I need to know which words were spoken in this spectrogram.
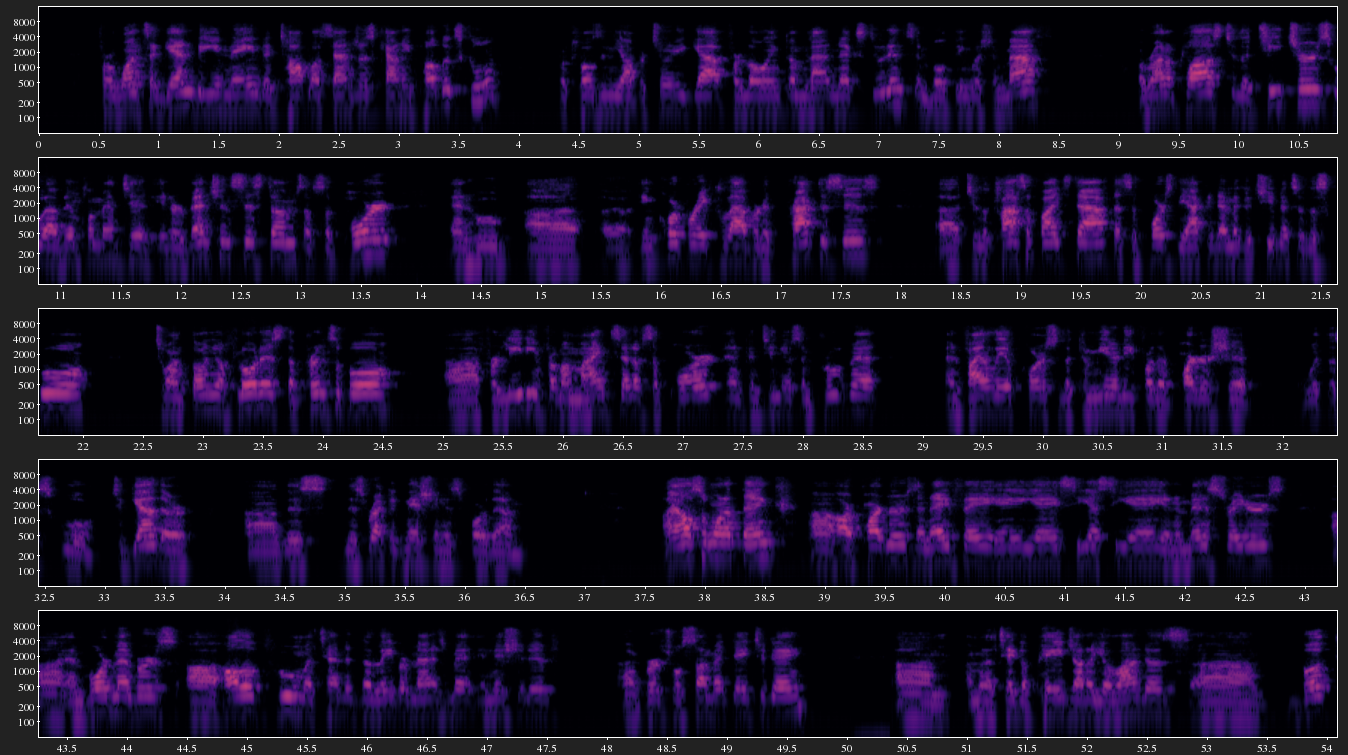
for once again being named a top Los Angeles County public school for closing the opportunity gap for low-income Latinx students in both English and math. A round of applause to the teachers who have implemented intervention systems of support and who uh, uh, incorporate collaborative practices, uh, to the classified staff that supports the academic achievements of the school, to Antonio Flores, the principal, uh, for leading from a mindset of support and continuous improvement. And finally, of course, to the community for their partnership with the school. Together, uh, this, this recognition is for them. I also want to thank uh, our partners in AFA, AEA, CSEA, and administrators uh, and board members, uh, all of whom attended the Labor Management Initiative uh, virtual summit day today. Um, I'm going to take a page out of Yolanda's um, book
